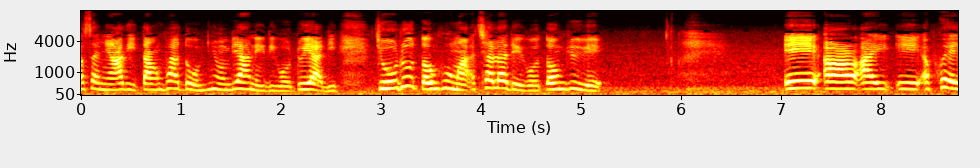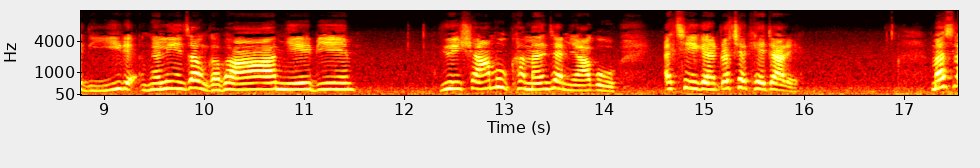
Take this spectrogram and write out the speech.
အဆက်များသည့်တောင်ဖက်သို့ညွှန်ပြနေသည်ကိုတွေ့ရသည်ဂျိုတုသုံးခုမှာအချက်လက်တွေကိုအသုံးပြု၍ ARIA အဖွဲ့တည်တဲ့ငလင်ကြောင့်ကဘာမြေပြင်ရွေရှားမှုခမန်းချက်များကို အခြေခံတွက်ချက်ခဲ့ကြတယ်မတ်လ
